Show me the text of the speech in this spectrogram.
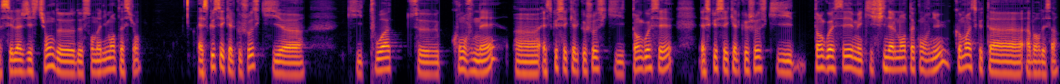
c'est la gestion de, de son alimentation. Est-ce que c'est quelque chose qui, qui toi te convenait euh, Est-ce que c'est quelque chose qui t'angoissait? Est-ce que c'est quelque chose qui t'angoissait mais qui finalement t'a convenu? Comment est-ce que tu as abordé ça?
